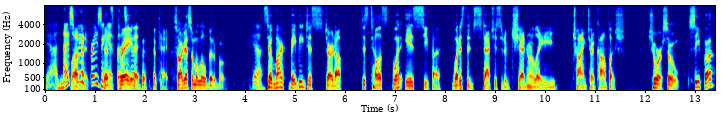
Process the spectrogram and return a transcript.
yeah. Nice Love way it. of phrasing That's it. That's great. okay. So I guess I'm a little bit of both. Yeah. So, Mark, maybe just start off, just tell us what is CIPA? What is the statute sort of generally trying to accomplish? Sure. So CIPA,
